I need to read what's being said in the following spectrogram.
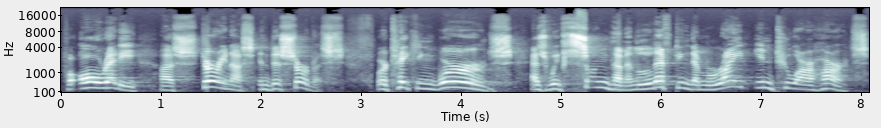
for already uh, stirring us in this service. We're taking words as we've sung them and lifting them right into our hearts.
